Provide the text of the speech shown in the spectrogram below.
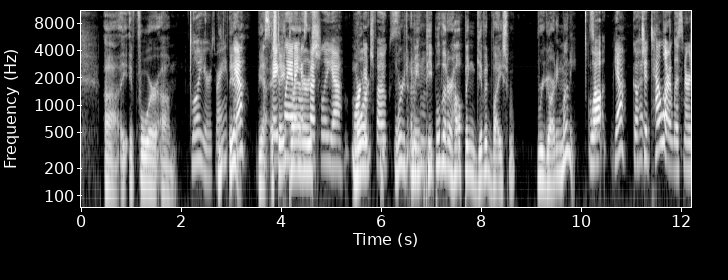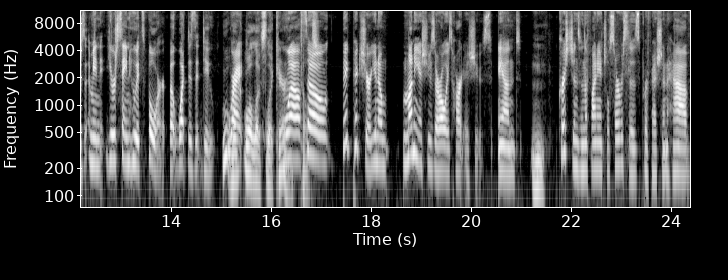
uh, for um, Lawyers, right? yeah, yeah. yeah, Estate, planning, especially. Yeah. mor- Mortgage folks. Mortgage. I mean, people that are helping give advice regarding money. Well, yeah, go ahead. should tell our listeners. I mean, you're saying who it's for, but what does it do? Ooh, Right. Well, let's let Karen. Well, tell us. so big picture, you know, money issues are always heart issues, and Mm-hmm. Christians in the financial services profession have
